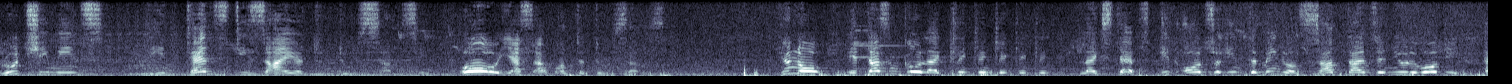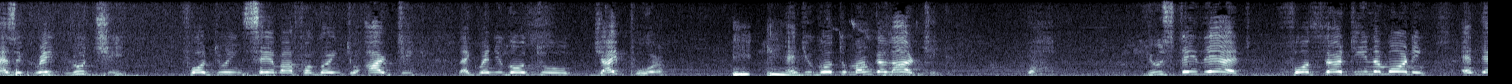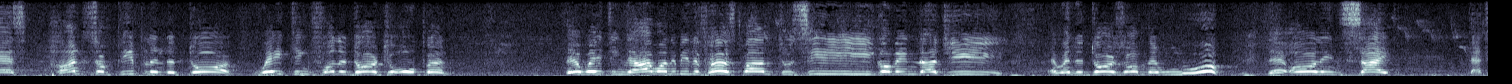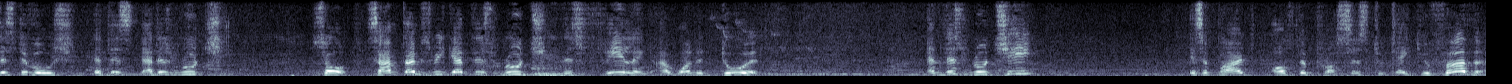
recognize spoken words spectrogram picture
Ruchi means the intense desire to do something. Oh, yes, I want to do something. You know, it doesn't go like clink, clink, clink, clink, clink, like steps. It also intermingles. Sometimes a new devotee has a great ruchi for doing seva, for going to Arati. Like when you go to Jaipur and you go to Mangal Arati. Wow. You stay there at 4.30 in the morning and there's hundreds of people in the door waiting for the door to open. They're waiting there. I want to be the first one to see Govindaji. And when the doors open, then they're all inside. That is devotion. That is that is ruchi. So sometimes we get this ruchi, this feeling, I want to do it. And this ruchi is a part of the process to take you further.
